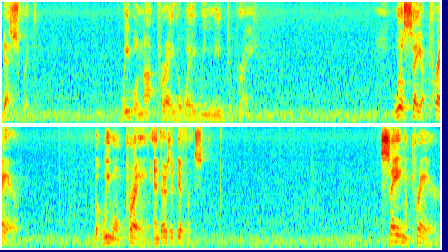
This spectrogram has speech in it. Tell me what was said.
desperate, we will not pray the way we need to pray. We'll say a prayer, but we won't pray, and there's a difference. Saying a prayer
